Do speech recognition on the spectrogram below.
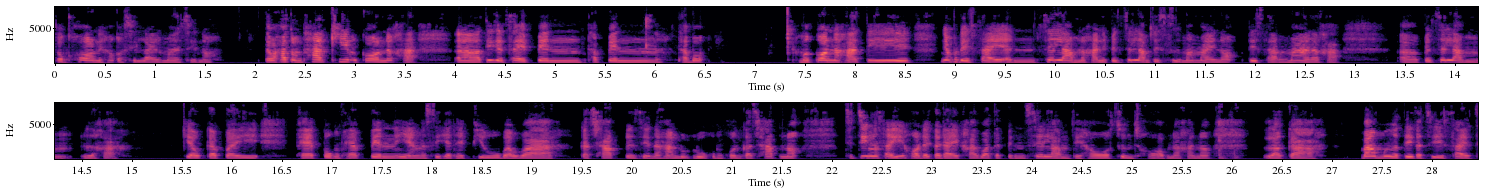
ตรงคอเนี่ยเฮาก็สิไหลลงมาจังซี้เนาะแต่ว่าเฮาต้องทาครีมก่อนเด้อค่ะอ่าตีจะใช้เป็นถ้าเป็นถ้าบ เมื่อก่อนนะคะตียังบ่ได้ใส่อันเซรั่มนะคะนนี้เป็นเซรั่มที่ซื้อมาใหม่เนาะที่สั่งมานะคะเอ่อเป็นเซรั่มนี่ค่ะ เกี่ยวกับไอ้แผลปงแผลเป็นอิหยังสิเฮ็ดให้ผิวแบบว่ากระชับจังซี่นะคะรูขุมขนกระชับเนาะจริงๆใส่ยี่ห้อใดก็ได้ค่ะ ว่าแต่เป็นเซรั่มที่เฮาชื่นชอบนะคะเนาะแล้วก็บางมือตีก็สิใส่เซ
